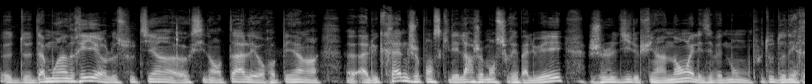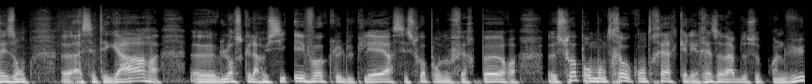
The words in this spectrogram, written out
d'amoindrir le soutien occidental et européen euh, à l'Ukraine. Je pense qu'il est largement surévalué. Je le dis depuis un an et les événements m'ont plutôt donné raison euh, à cet égard. Lorsque la Russie évoque le nucléaire, c'est soit pour nous faire peur, soit pour montrer au contraire qu'elle est raisonnable de ce point de vue.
